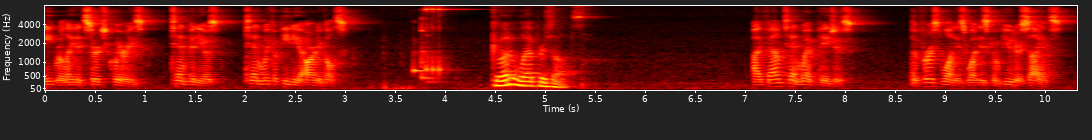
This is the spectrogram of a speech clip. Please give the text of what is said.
8 related search queries, 10 videos, 10 Wikipedia articles. Go to web results. I found 10 web pages. The first one is What is computer science?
